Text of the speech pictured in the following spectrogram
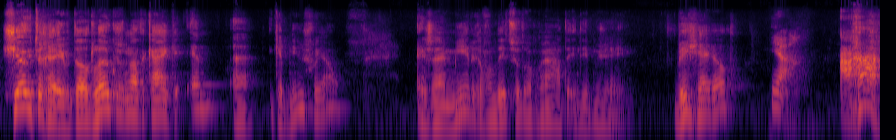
jeu te geven. Dat het leuk is om naar te kijken. En eh, ik heb nieuws voor jou. Er zijn meerdere van dit soort apparaten in dit museum. Wist jij dat? Ja. Aha!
